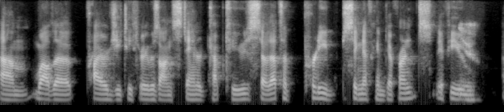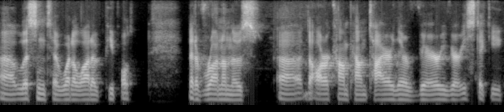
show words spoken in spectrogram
um, while the prior GT3 was on standard Cup 2s. So that's a pretty significant difference if you yeah. uh, listen to what a lot of people that have run on those. Uh, the R compound tire, they're very, very sticky.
